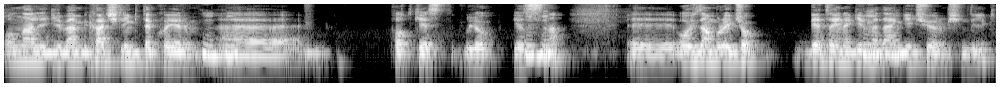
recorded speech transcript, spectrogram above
Onlarla ilgili ben birkaç link de koyarım ee, podcast blog yazısına. Ee, o yüzden burayı çok detayına girmeden geçiyorum şimdilik.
